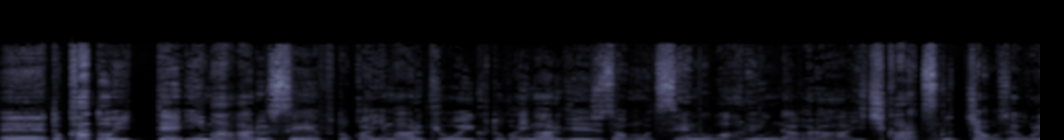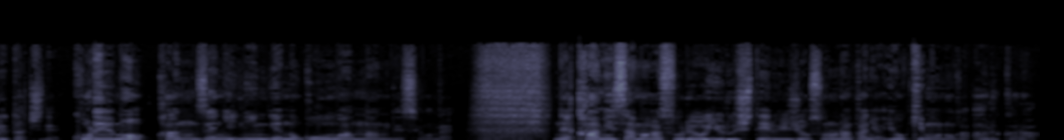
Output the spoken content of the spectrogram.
えー、とかといって今ある政府とか今ある教育とか今ある芸術はもう全部悪いんだから一から作っちゃおうぜ俺たちで。これも完全に人間の傲慢なんですよね。ね、神様がそれを許している以上その中には良きものがあるから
